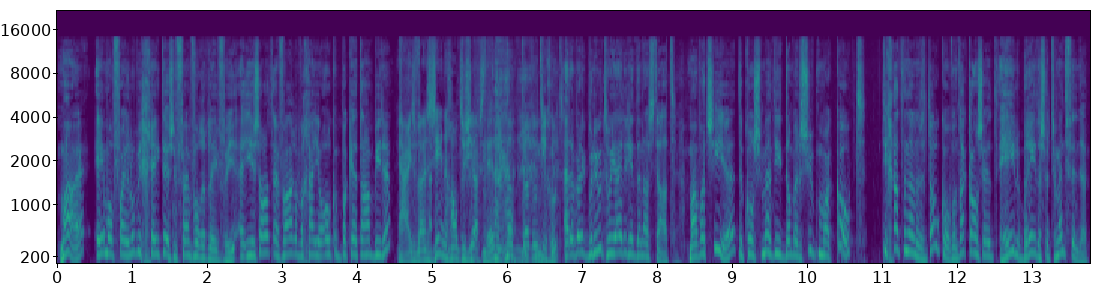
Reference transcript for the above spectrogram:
Maar eenmaal van je lobby gegeten is een fan voor het leven. Je, je, zal het ervaren, we gaan je ook een pakket aanbieden. Ja, hij is waanzinnig enthousiast. Hè? Dat, dat doet hij goed. En dan ben ik benieuwd hoe jij erin daarna staat. Maar wat zie je? De consument die dan bij de supermarkt koopt, die gaat dan naar de toko. Want daar kan ze het hele brede assortiment vinden.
